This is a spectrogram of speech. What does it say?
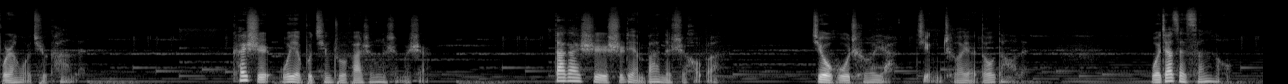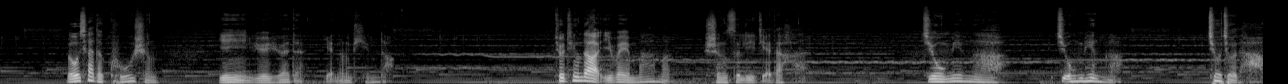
不让我去看了。开始我也不清楚发生了什么事儿。大概是十点半的时候吧，救护车呀、警车呀都到了。我家在三楼，楼下的哭声。隐隐约约的也能听到，就听到一位妈妈声嘶力竭的喊：“救命啊！救命啊！救救他！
